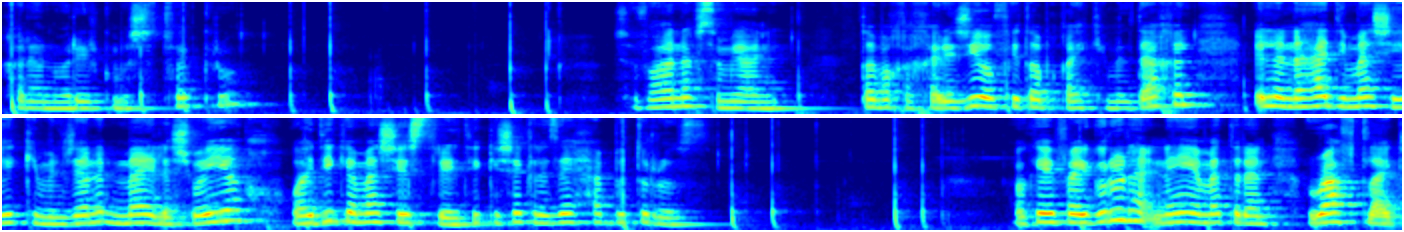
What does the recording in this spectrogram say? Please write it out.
خلينا نوريلكم باش تفكروا. شوفوا نفسهم يعني طبقة خارجية وفي طبقة هيك من الداخل إلا إن هادي ماشية هيك من الجانب مايلة شوية وهديك ماشية straight هيك شكلها زي حبة الرز. okay فيقولوا لها إن هي مثلا raft like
